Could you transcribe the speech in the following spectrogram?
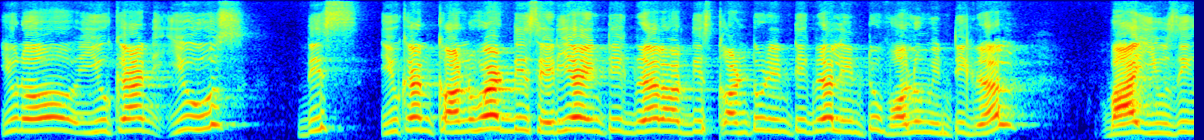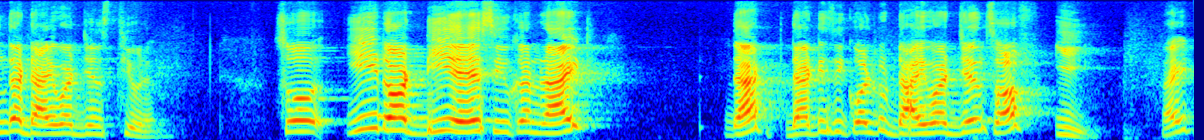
you know you can use this you can convert this area integral or this contour integral into volume integral by using the divergence theorem. So E dot ds you can write that that is equal to divergence of E right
